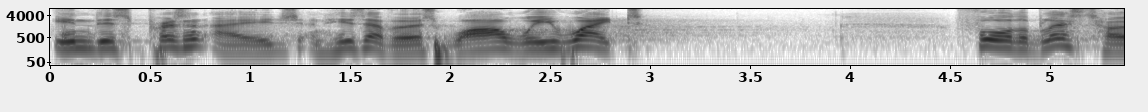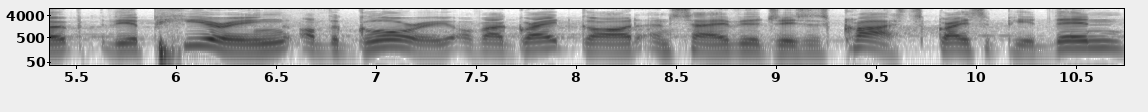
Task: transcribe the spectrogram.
in this present age. And here's our verse while we wait for the blessed hope, the appearing of the glory of our great God and Savior Jesus Christ. Grace appeared then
